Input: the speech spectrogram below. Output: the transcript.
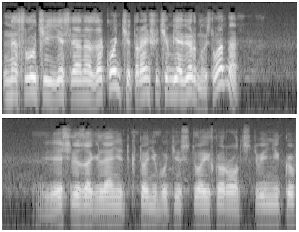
на случай, если она закончит раньше, чем я вернусь, ладно? — если заглянет кто-нибудь из твоих родственников,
